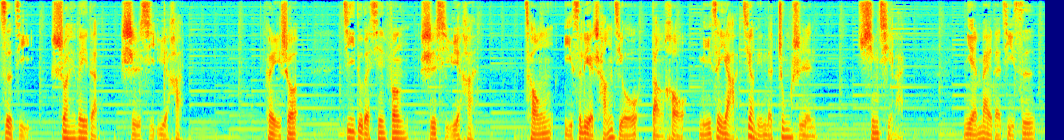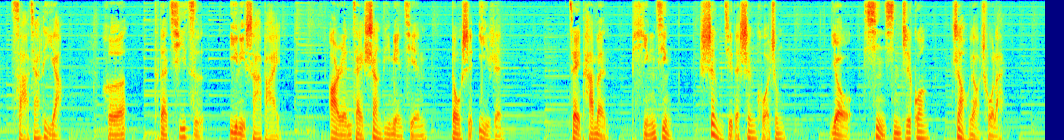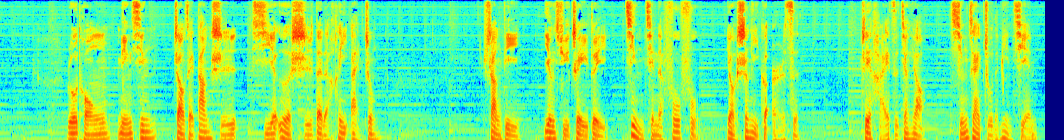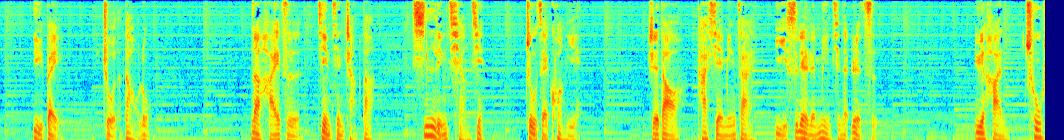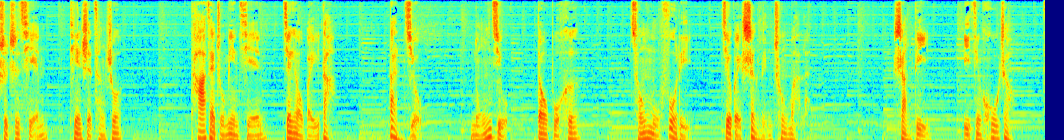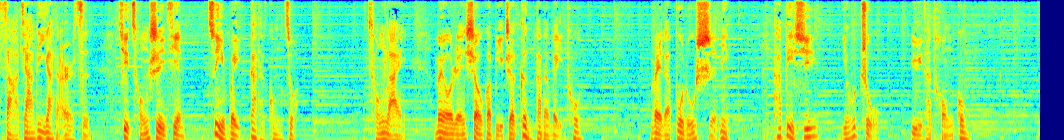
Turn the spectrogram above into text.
自己衰微的施洗约翰。可以说，基督的先锋施洗约翰，从以色列长久等候弥赛亚降临的忠实人兴起来。年迈的祭司撒加利亚和他的妻子伊丽莎白，二人在上帝面前都是义人，在他们平静。圣洁的生活中，有信心之光照耀出来，如同明星照在当时邪恶时代的黑暗中。上帝应许这一对敬虔的夫妇要生一个儿子，这孩子将要行在主的面前，预备主的道路。那孩子渐渐长大，心灵强健，住在旷野。直到他显明在以色列人面前的日子。约翰出世之前，天使曾说，他在主面前将要为大，但酒、浓酒都不喝，从母腹里就被圣灵充满了。上帝已经呼召撒加利亚的儿子去从事一件最伟大的工作，从来。没有人受过比这更大的委托。为了不辱使命，他必须有主与他同工。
